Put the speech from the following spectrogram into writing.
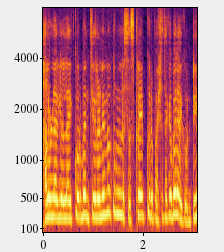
ভালো লাগলে লাইক করবেন চ্যানেলে নতুন হলে সাবস্ক্রাইব করে পাশে থাকা বেল আইকনটি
